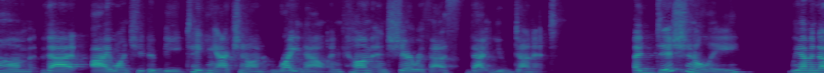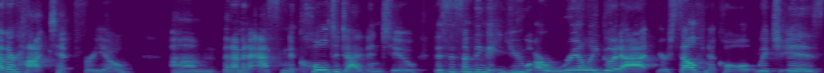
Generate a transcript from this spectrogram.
um, that I want you to be taking action on right now and come and share with us that you've done it. Additionally, we have another hot tip for you um, that I'm going to ask Nicole to dive into. This is something that you are really good at yourself, Nicole, which is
